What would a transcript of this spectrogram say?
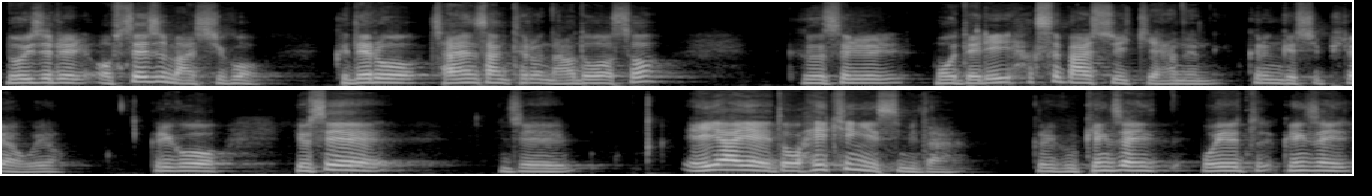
노이즈를 없애지 마시고 그대로 자연 상태로 놔두어서 그것을 모델이 학습할 수 있게 하는 그런 것이 필요하고요. 그리고 요새 이제 AI에도 해킹이 있습니다. 그리고 굉장히 오히려 굉장히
